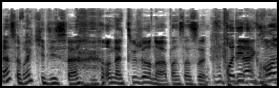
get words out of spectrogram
Ah, c'est vrai qu'il dit ça. On a toujours, non, à part ça, ça Vous prenez des grands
